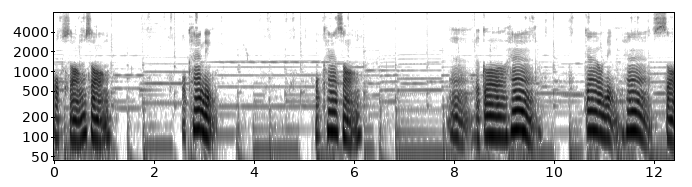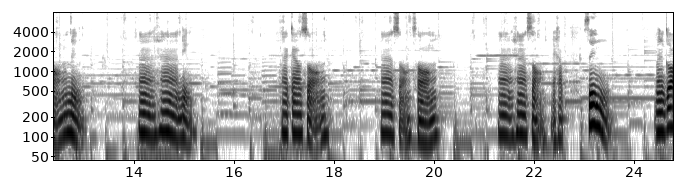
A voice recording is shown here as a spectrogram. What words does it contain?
622 651 6 5 2อ่าแล้วก็5 9 1 5 2 1 5 5 1 5 9 2 5 2 2 5 5 2นะครับ ซึ่ง มันก็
